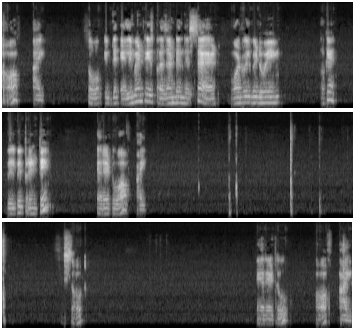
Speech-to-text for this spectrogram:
of i so if the element is present in this set what we'll be doing? Okay we'll be printing array 2 of i. Out. Array 2 of i.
